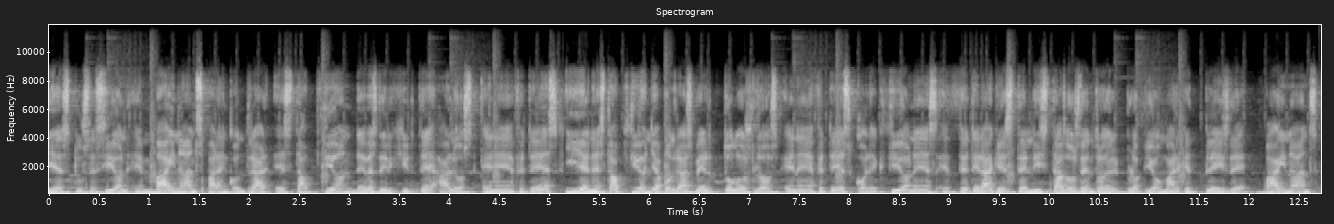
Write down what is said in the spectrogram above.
inicies tu sesión en Binance, para encontrar esta opción debes dirigirte a los NFTs y en esta opción ya podrás ver todos los NFTs, colecciones, etcétera, que estén listados dentro del propio marketplace de Binance.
